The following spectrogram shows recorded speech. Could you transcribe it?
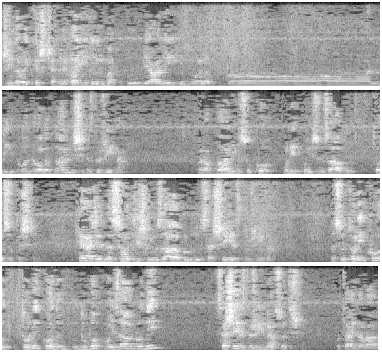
židove i kršćane, vajdu il magdubi alaihim wala dhalin. Wala dhalin šest dužina. Wala dali su ko? Oni koji su zabud, to su kršćani. Kaže da su otišli u zabludu sa šest dužina. Da su toliko, toliko duboko u zabludi, sa šest dužina su otišli u taj dalar.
